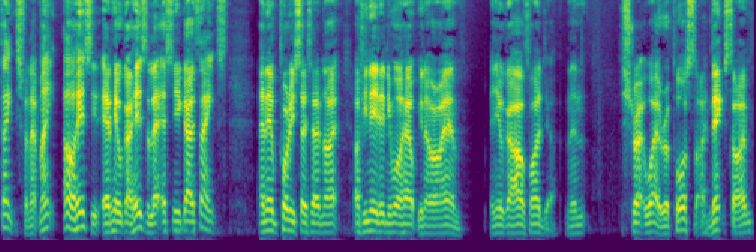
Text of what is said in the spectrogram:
thanks for that, mate." Oh, here's the, and he'll go, "Here's the lettuce." And you go, "Thanks." And he'll probably say something like, oh, "If you need any more help, you know where I am." And you'll go, "I'll find you." And then straight away, report side. Next time,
